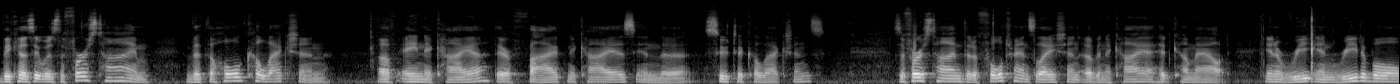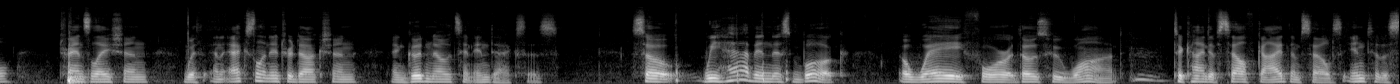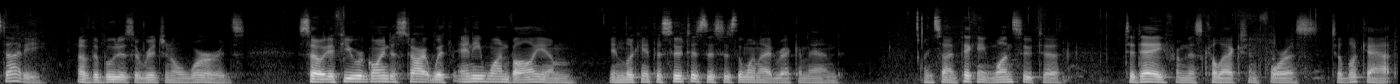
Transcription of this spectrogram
because it was the first time that the whole collection of a Nikaya, there are five Nikayas in the Sutta collections, it's the first time that a full translation of a Nikaya had come out in a re- in readable translation with an excellent introduction and good notes and indexes. So we have in this book a way for those who want to kind of self guide themselves into the study of the Buddha's original words. So, if you were going to start with any one volume in looking at the suttas, this is the one I'd recommend. And so, I'm picking one sutta today from this collection for us to look at,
